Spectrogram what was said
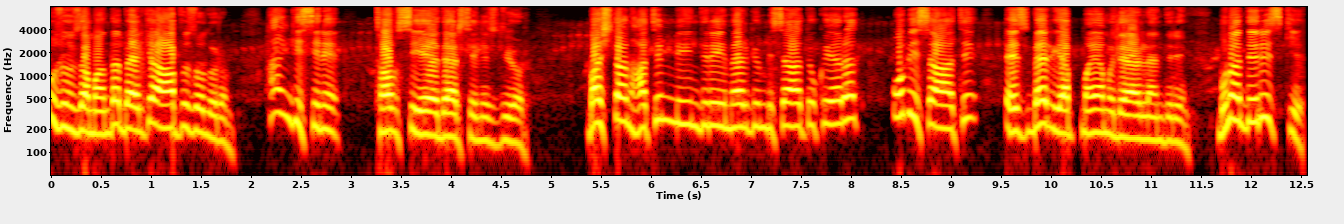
Uzun zamanda belki hafız olurum. Hangisini tavsiye edersiniz diyor. Baştan hatim mi indireyim her gün bir saat okuyarak o bir saati ezber yapmaya mı değerlendireyim? Buna deriz ki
